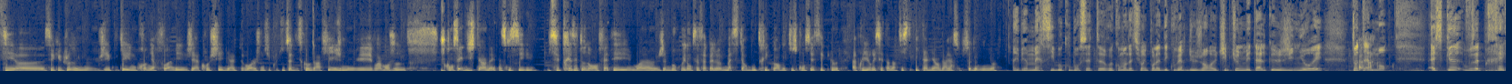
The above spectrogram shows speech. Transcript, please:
c'est euh, c'est quelque chose que j'ai écouté une première fois et j'ai accroché directement. Je me suis pris toute sa discographie. Je me vraiment je je conseille d'y jeter un œil parce que c'est c'est très étonnant en fait et moi j'aime beaucoup. Et donc ça s'appelle Master Boot Record. Tout ce qu'on sait c'est que a priori c'est un artiste italien derrière ce pseudonyme. Eh bien, merci beaucoup pour cette recommandation et pour la découverte du genre chiptune metal que j'ignorais totalement. Est-ce que vous êtes prêts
